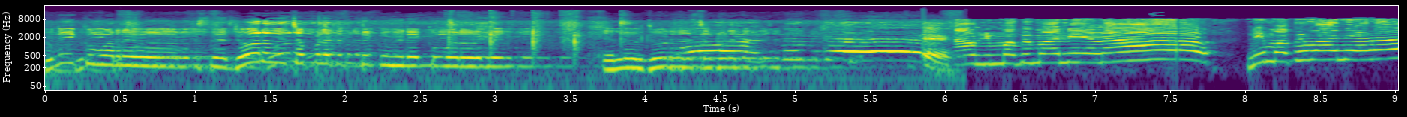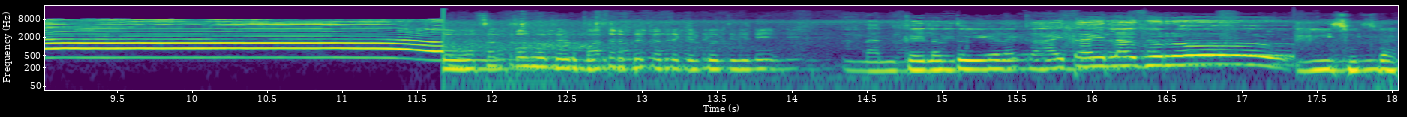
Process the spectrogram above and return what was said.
ವಿನಯ್ ಕುಮಾರ್ ಜೋರದ ಚಪ್ಪಳೆ ತಟ್ಟಬೇಕು ವಿನಯ್ ಕುಮಾರ್ ಅವರಿಗೆ. ಎಲ್ಲರೂ ಜೋರದ ಚಪ್ಪಳೆ. ನಾವು ನಿಮ್ಮ ಅಭಿಮಾನಿ ಅಣ್ಣ. ನಿಮ್ಮ ಅಭಿಮಾನಿ ಅಣ್ಣ. ವಸಂತರಾವ್ ಒಂದೆರಡು ಮಾತಾಡ್ಬೇಕಂತ ಕೇಳ್ಕೊತಿದ್ದೀನಿ ನನ್ನ ಕೈಲಂತೂ ಹೇಳಕ್ ಆಯ್ತಾ ಇಲ್ಲ ಗುರು. ಈ ಸುಂದರ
